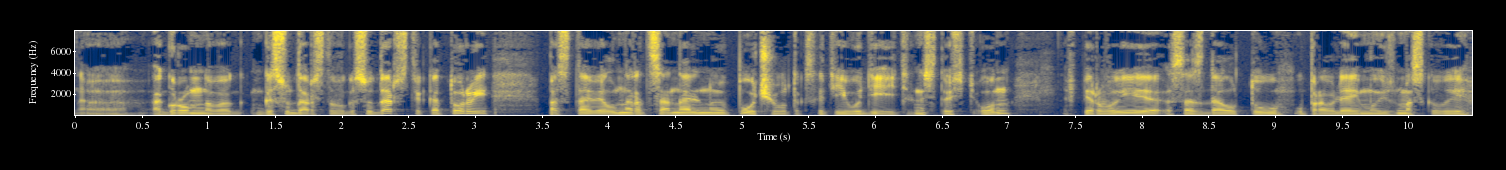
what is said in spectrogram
э, огромного государства в государстве, который поставил на рациональную почву, так сказать, его деятельность. То есть он впервые создал ту управляемую из Москвы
